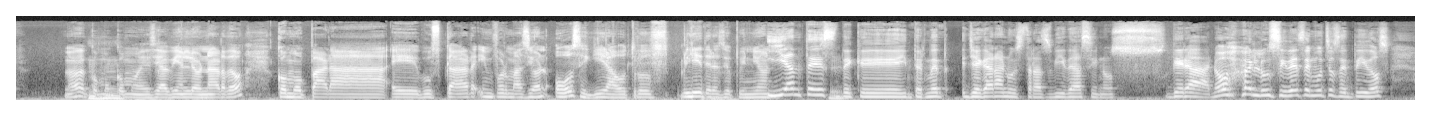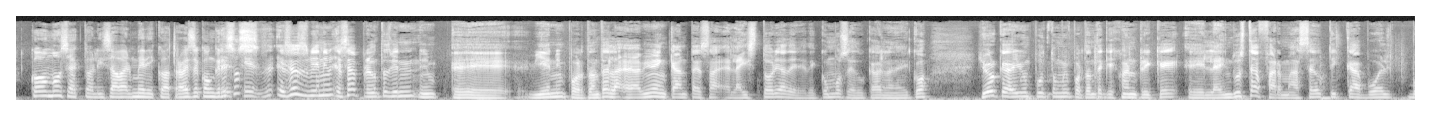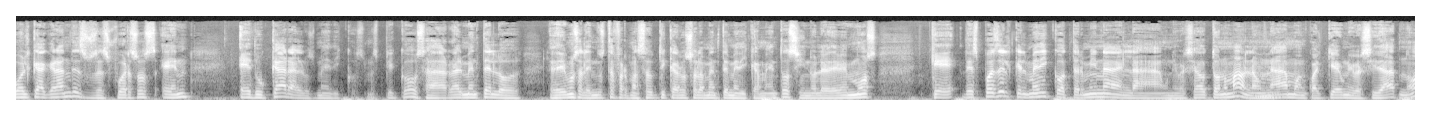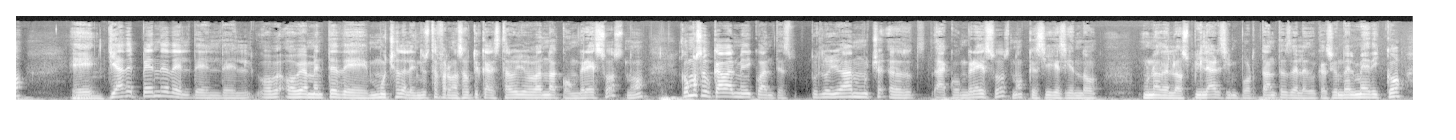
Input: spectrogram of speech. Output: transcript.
¿no? Como, como decía bien Leonardo, como para eh, buscar información o seguir a otros líderes de opinión. Y antes de que Internet llegara a nuestras vidas y nos diera ¿no? lucidez en muchos sentidos, ¿cómo se actualizaba el médico? ¿A través de congresos? Eh, eh, esa, es bien, esa pregunta es bien, eh, bien importante. La- a mí me encanta esa, la historia de, de cómo se educaba el médico. Yo creo que hay un punto muy importante que dijo Enrique. eh, la industria farmacéutica vuel- vuelca grandes sus esfuerzos en educar a los médicos, ¿me explico? O sea, realmente lo, le debemos a la industria farmacéutica no solamente medicamentos, sino le debemos que después del que el médico termina en la Universidad Autónoma, o en la UNAM o en cualquier universidad, ¿no? Eh, Ya depende del, del, del- ob- obviamente de mucho de la industria farmacéutica el estarlo llevando a congresos, ¿no? ¿Cómo se educaba el médico antes? Pues lo llevaban mucho eh, a congresos, ¿no? Que sigue siendo uno de los pilares importantes de la educación del médico,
